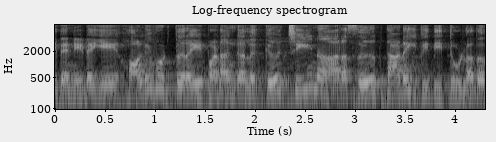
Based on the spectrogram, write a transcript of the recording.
இதனிடையே ஹாலிவுட் திரைப்படங்களுக்கு சீன அரசு தடை விதித்துள்ளது.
